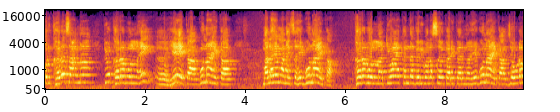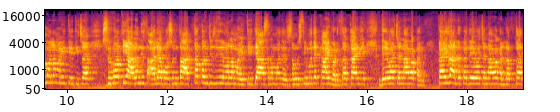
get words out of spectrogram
पण खरं सांगणं किंवा खरं बोलणं हे हे आहे का? गुन्हा आहे का? मला हे म्हणायचं हे गुन्हा आहे का? खरं बोलणं किंवा एखाद्या गरिबाला सहकार्य करणं हे गुन्हा आहे का? जेवढं मला माहिती आहे तिच्या सुरुवाती आळंदीत आल्यापासून तर आत्तापर्यंत जे मला माहिती आहे त्या आश्रमामध्ये संस्थेमध्ये काय घडतं काय नाही देवाच्या नावाखाली. काय झालं का देवाच्या नावाखाली लपतात?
